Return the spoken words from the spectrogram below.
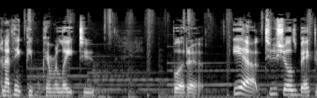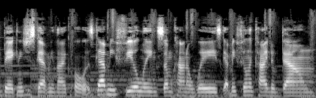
and I think people can relate to. But, uh, yeah, two shows back to back, and it just got me like, oh, it's got me feeling some kind of ways, got me feeling kind of down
